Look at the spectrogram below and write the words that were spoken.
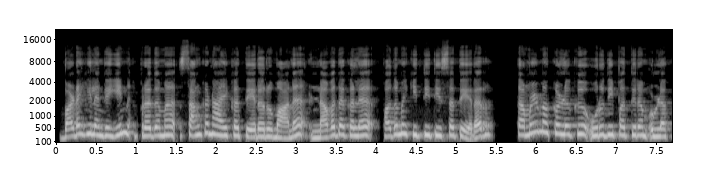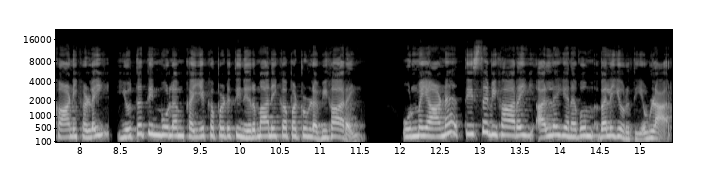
வட இலங்கையின் பிரதம சங்கநாயக்க தேரருமான நவதகல பதுமகித்தி திச தேரர் தமிழ் மக்களுக்கு உறுதிப்பத்திரம் உள்ள காணிகளை யுத்தத்தின் மூலம் கையகப்படுத்தி நிர்மாணிக்கப்பட்டுள்ள விகாரை உண்மையான திஸ்ஸ விகாரை அல்ல எனவும் வலியுறுத்தியுள்ளார்.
